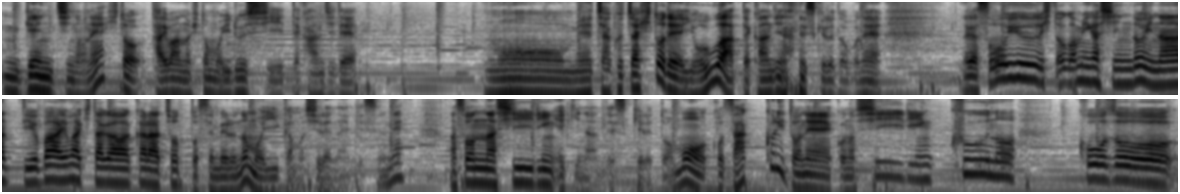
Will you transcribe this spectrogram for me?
現地のね人台湾の人もいるしって感じで。もうめちゃくちゃ人で酔うわって感じなんですけれどもね。だからそういう人混みがしんどいなっていう場合は北側からちょっと攻めるのもいいかもしれないですよね。まあ、そんなシーリン駅なんですけれどもこうざっくりとねこのシーリン空の構造を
